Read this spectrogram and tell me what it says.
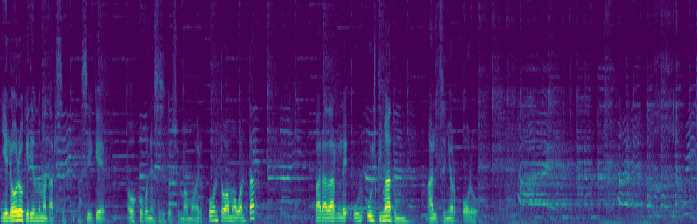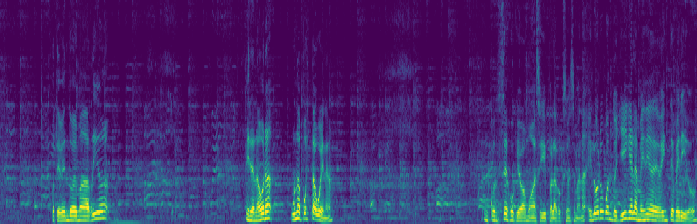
Y el oro queriendo matarse. Así que ojo con esa situación. Vamos a ver cuánto vamos a aguantar para darle un ultimátum al señor oro. O te vendo de más arriba. Miren, ahora una apuesta buena un consejo que vamos a seguir para la próxima semana. El oro cuando llegue a la media de 20 periodos,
